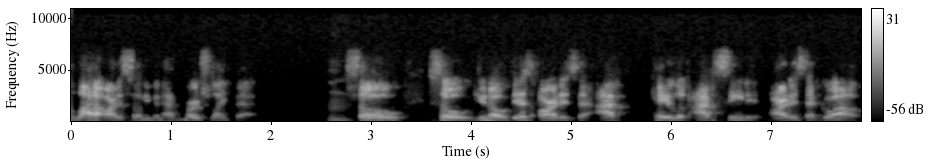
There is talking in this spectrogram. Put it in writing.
A lot of artists don't even have merch like that. Mm. So so you know, there's artists that I've. Hey, look, I've seen it. Artists that go out,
